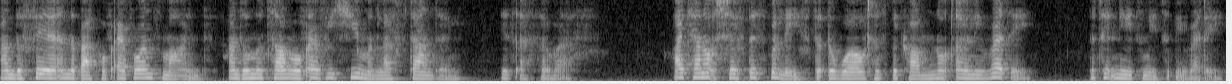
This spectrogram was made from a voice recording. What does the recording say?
and the fear in the back of everyone's mind and on the tongue of every human left standing is SOS. I cannot shift this belief that the world has become not only ready, but it needs me to be ready.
